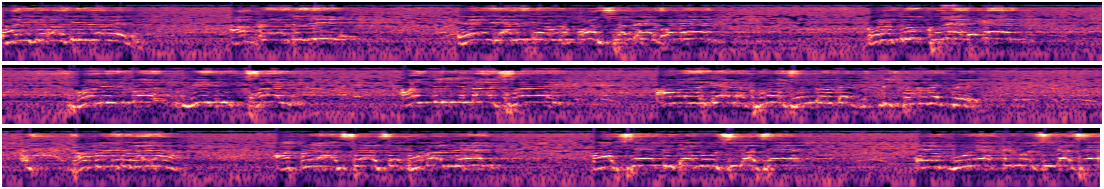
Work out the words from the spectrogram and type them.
তালিকাটা দিয়ে যাবেন আপনারা যদি এই জানিতে কোনো কষ্ট পেয়ে থাকেন, কোন দুঃখ নেই দেখেন স্বনির্ভর নিজ ইচ্ছায় আন্তরিকতার সঙ্গে আমাদেরকে একটা খুব সুন্দর দৃষ্টান্ত দেখবে হয় না আপনারা আস্তে আস্তে খাবার নেন। পাশে দুটা মসজিদ আছে বুড়ে একটা মসজিদ আছে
